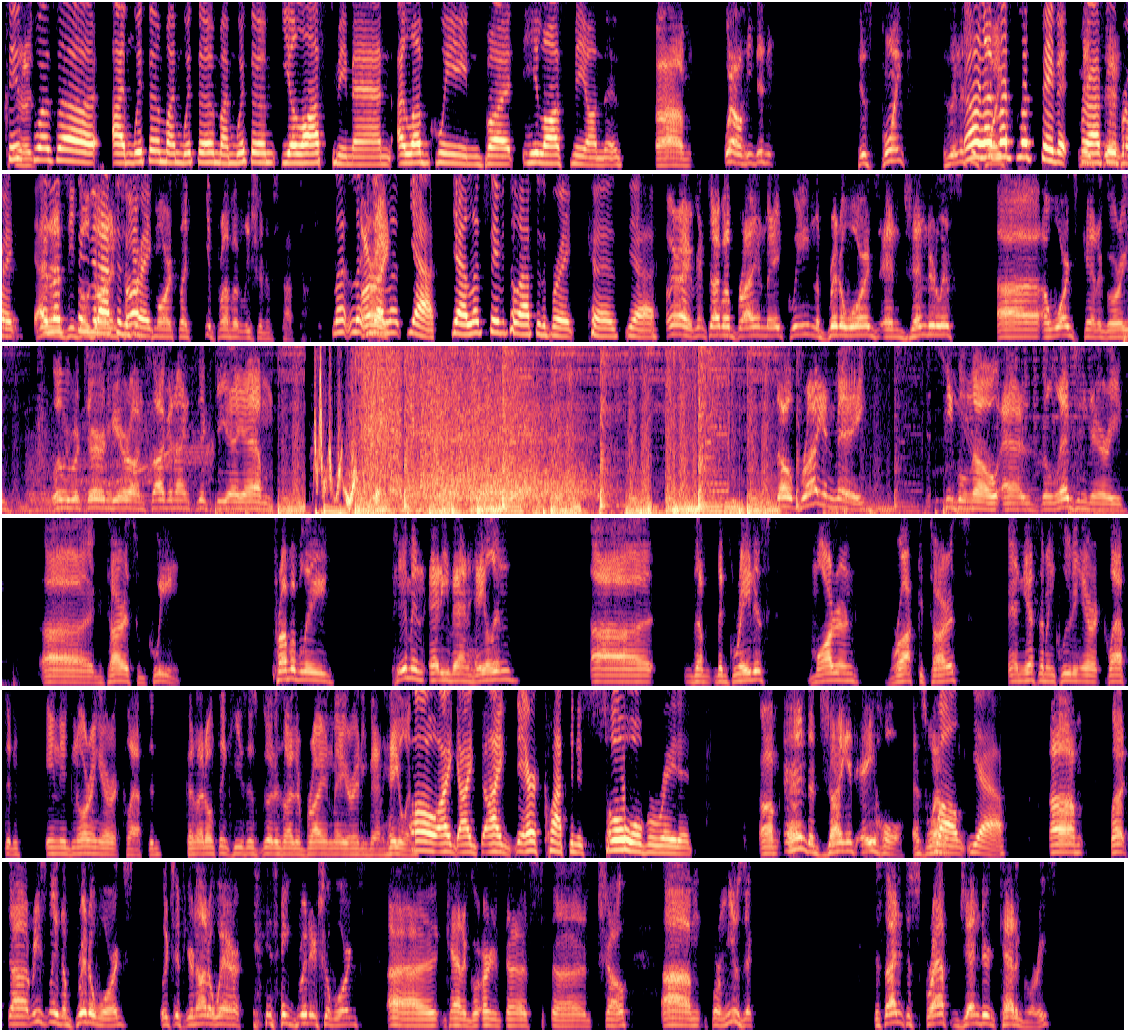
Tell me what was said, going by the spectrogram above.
this was a I'm with him, I'm with him, I'm with him. You lost me, man. I love Queen, but he lost me on this. Um, well, he didn't. His point, his initial oh, point let's let's save it for after sense. the break. And let's save it after the break. More, it's like you probably should have stopped talking. Let, let, yeah, right. let, yeah, yeah, let's save it till after the break because yeah. All right, we're gonna talk about Brian May, Queen, the Brit Awards, and genderless uh, awards categories when we return here on Sauga 960 AM. So, Brian May, people know as the legendary uh, guitarist from Queen. Probably him and Eddie Van Halen uh, the the greatest modern rock guitarists. And yes, I'm including Eric Clapton in ignoring Eric Clapton because I don't think he's as good as either Brian May or Eddie Van Halen. Oh, I, I, I, Eric Clapton is so overrated. Um, and a giant a hole as well. Well, yeah. Um, but uh, recently, the Brit Awards, which, if you're not aware, is a British awards uh, category uh, uh, show um, for music, decided to scrap gendered categories.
